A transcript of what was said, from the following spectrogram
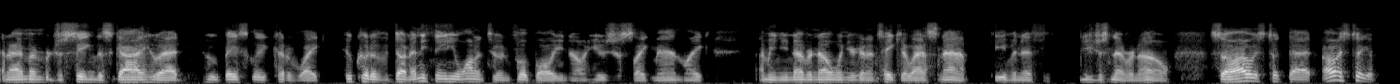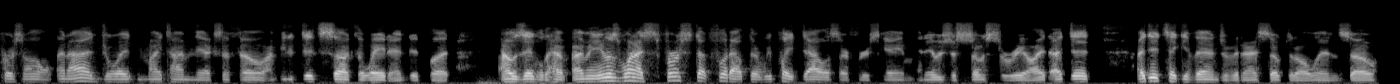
And I remember just seeing this guy who had who basically could have like who could have done anything he wanted to in football, you know, and he was just like, man, like, I mean, you never know when you're going to take your last snap, even if you just never know. So I always took that, I always took it personal, and I enjoyed my time in the XFL. I mean, it did suck the way it ended, but I was able to have, I mean, it was when I first stepped foot out there, we played Dallas our first game, and it was just so surreal. I, I did, I did take advantage of it, and I soaked it all in. So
